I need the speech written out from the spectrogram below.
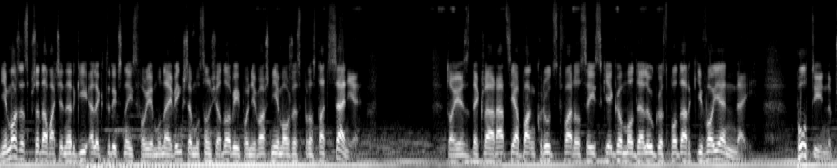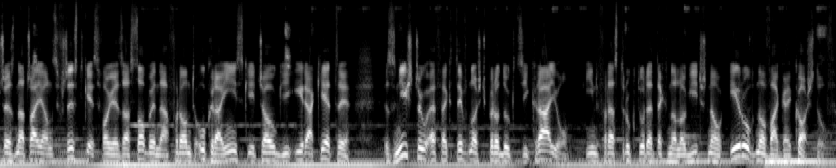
nie może sprzedawać energii elektrycznej swojemu największemu sąsiadowi, ponieważ nie może sprostać cenie. To jest deklaracja bankructwa rosyjskiego modelu gospodarki wojennej. Putin, przeznaczając wszystkie swoje zasoby na front ukraiński, czołgi i rakiety, zniszczył efektywność produkcji kraju, infrastrukturę technologiczną i równowagę kosztów.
